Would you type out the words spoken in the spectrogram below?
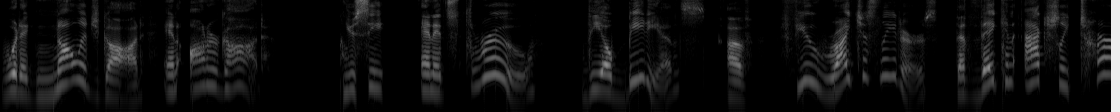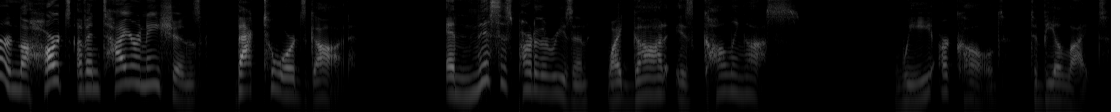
would acknowledge God and honor God. You see, and it's through the obedience of few righteous leaders that they can actually turn the hearts of entire nations back towards God. And this is part of the reason why God is calling us. We are called to be a light,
